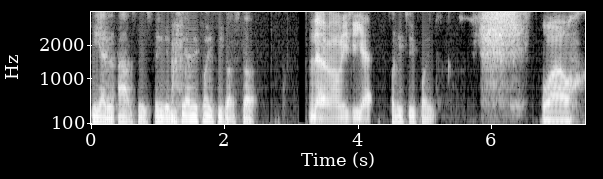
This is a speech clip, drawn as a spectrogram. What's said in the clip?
he had an absolute stinger. You see how many points he got, Scott? No, how many did he get? 22 points. Wow.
